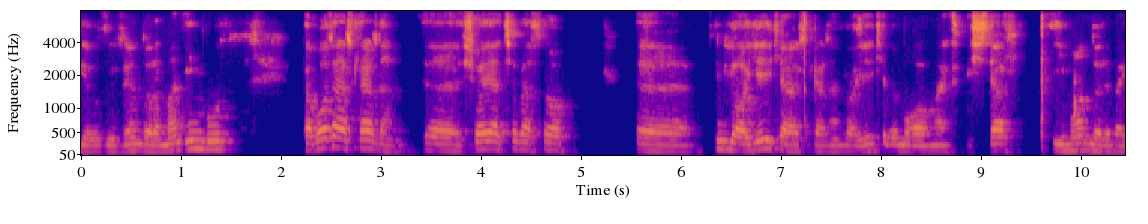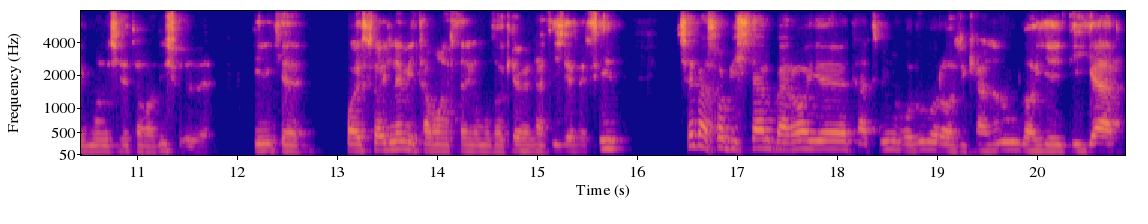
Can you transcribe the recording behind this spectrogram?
یعنی ذهن دارم. من این بود و باز ارز کردم شاید چه بسا این لایه‌ای که ارز کردم لایه‌ای که به مقاومت بیشتر ایمان داره و ایمانش اعتقادی شده به اینی که با اسرائیل نمی‌توان از طریق مذاکره به نتیجه رسید چه بسا بیشتر برای تطمین قلوب و راضی کردن اون لایه دیگر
